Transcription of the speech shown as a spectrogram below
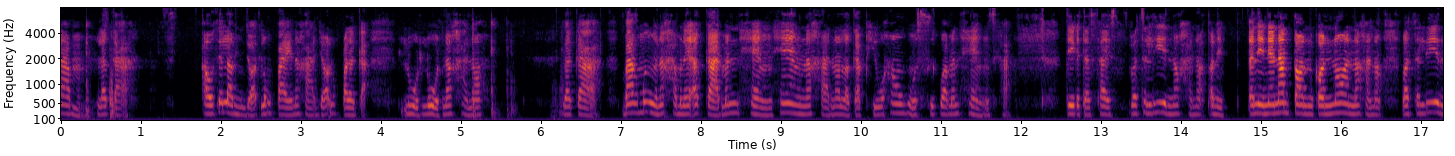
รั่มแล้วก็เอาเซรั่มหยอดลงไปนะคะหยอดลงไปแล้วก็รูดๆนะคะเนาะแล้วก็ บางมือนะคะมันในอากาศมันแห้งแห้งนะคะนาะแล้วก็ผิวเฮารู้สึกว่ามันแห้งสิค่ะตีก็จะใส่วัสลีนเนาะค่ะเนาะตอนนี้ตอนนี้แนะนำตอนก่อนนอนนะคะเนาะวัสลีน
